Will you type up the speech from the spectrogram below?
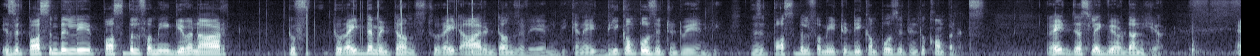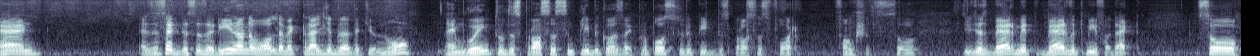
Is it possibly possible for me given r to, to write them in terms to write r in terms of a and b? Can I decompose it into a and b? Is it possible for me to decompose it into components? Right? Just like we have done here. And as I said this is a rerun of all the vector algebra that you know. I am going through this process simply because I propose to repeat this process for functions. So, you just bear with, bear with me for that. So,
